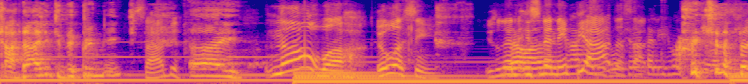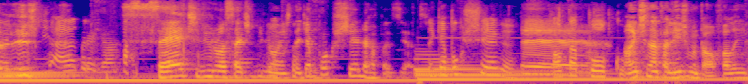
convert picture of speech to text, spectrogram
Caralho, que deprimente. sabe? Ai. Não, ah, eu assim. Isso não é, isso não é nem piada, antinatalismo, sabe? Antinatalismo. Vou pregar. 7,7 bilhões. Daqui a pouco chega, rapaziada. Daqui a pouco chega. É... Falta pouco. Antinatalismo e tal, fala aí.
